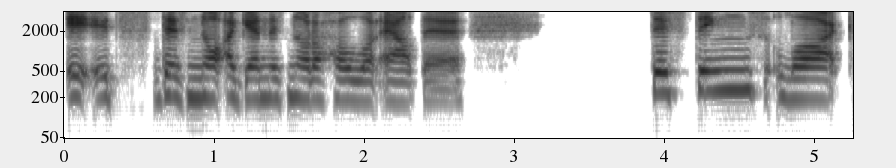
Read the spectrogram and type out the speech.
it, it's there's not again there's not a whole lot out there. There's things like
